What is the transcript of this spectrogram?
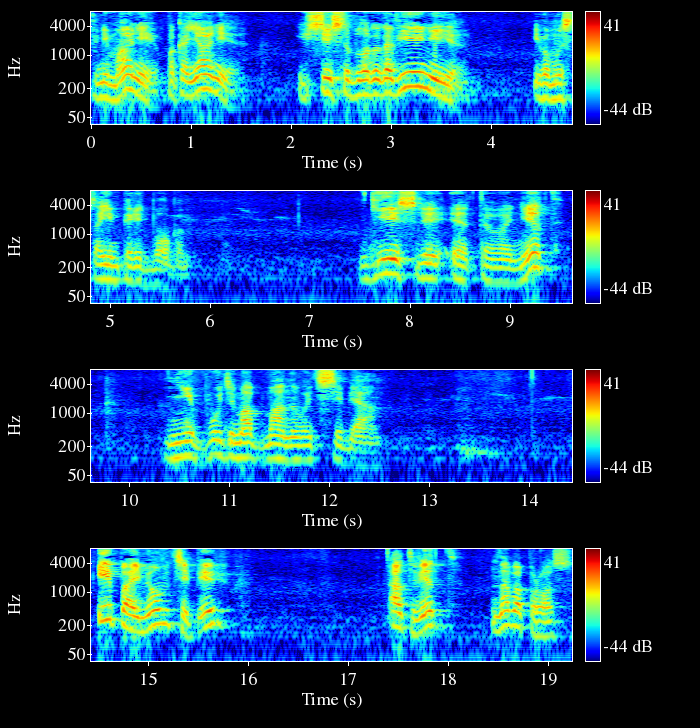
Внимание, покаяние, естественно, благоговение, ибо мы стоим перед Богом. Если этого нет, не будем обманывать себя. И поймем теперь ответ на вопрос.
